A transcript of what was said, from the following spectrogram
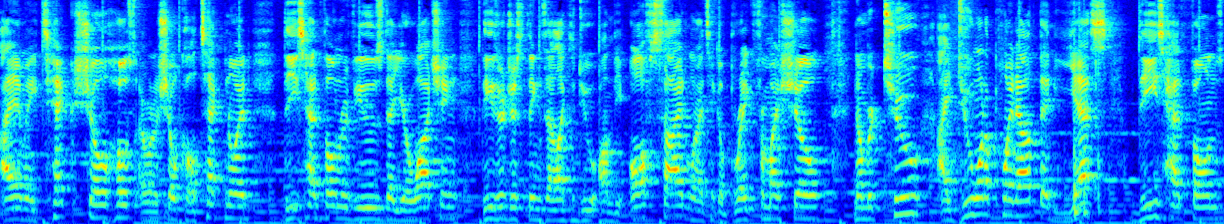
I am a tech show host. I run a show called Technoid. These headphone reviews that you're watching, these are just things I like to do on the off side when I take a break from my show. Number two, I do want to point out that yes, these headphones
